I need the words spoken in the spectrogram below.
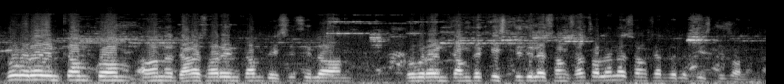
বগুড়া ইনকাম কম এখন ঢাকা শহরে ইনকাম বেশি ছিল এখন বগুড়া ইনকাম দিয়ে কিস্তি দিলে সংসার চলে না সংসার দিলে কিস্তি চলে না।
